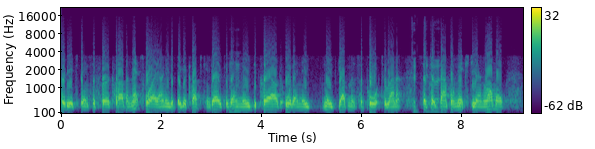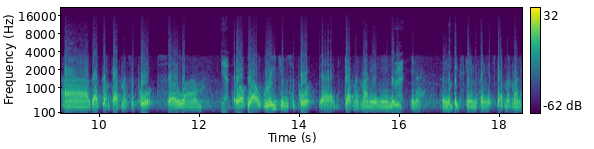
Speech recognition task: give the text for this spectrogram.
pretty expensive for a club, and that's why only the bigger clubs can go because Mm-hmm. they need the crowd or they need need government support to run it. To- so, to for do it. example, next year in Lommel, uh, they've got government support. So, um, Yeah. well, well, region support, uh, government money in the end of Right. it, you know, in the big scheme of things, it's government money.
